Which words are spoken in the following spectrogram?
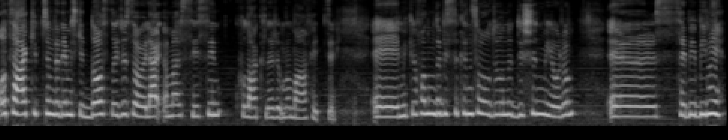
O takipçim de demiş ki dost acı söyler ama sesin kulaklarımı mahvetti. E, mikrofonumda bir sıkıntı olduğunu düşünmüyorum. E, sebebini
